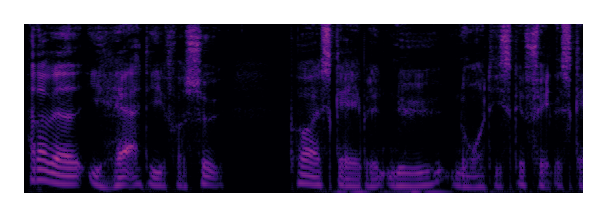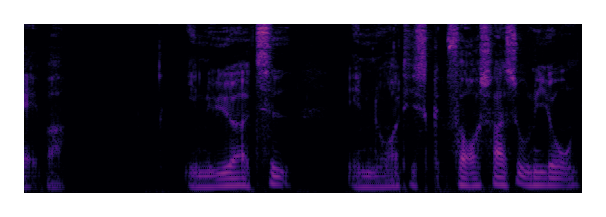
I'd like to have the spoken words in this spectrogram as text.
har der været ihærdige forsøg på at skabe nye nordiske fællesskaber. I nyere tid en nordisk forsvarsunion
